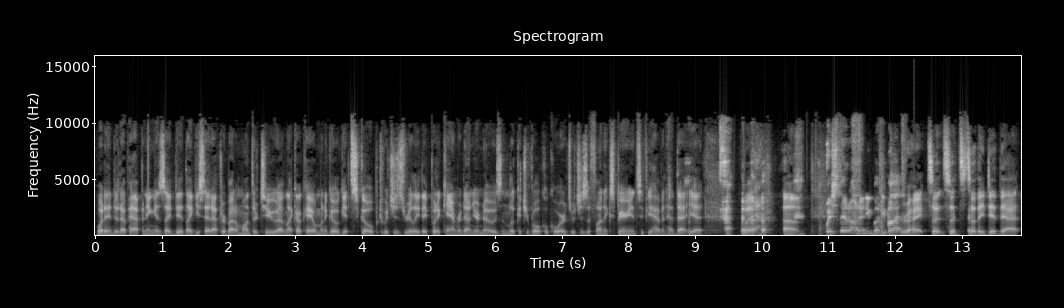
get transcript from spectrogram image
what ended up happening is I did, like you said, after about a month or two, I'm like, okay, I'm going to go get scoped, which is really they put a camera down your nose and look at your vocal cords, which is a fun experience if you haven't had that yet. But um, wish that on anybody, but right. So so so they did that.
